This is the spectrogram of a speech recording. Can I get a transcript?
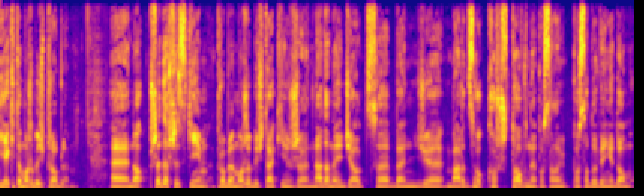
Jaki to może być problem? E, no, przede wszystkim problem może być taki, że na danej działce będzie bardzo kosztowne posadowienie domu.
